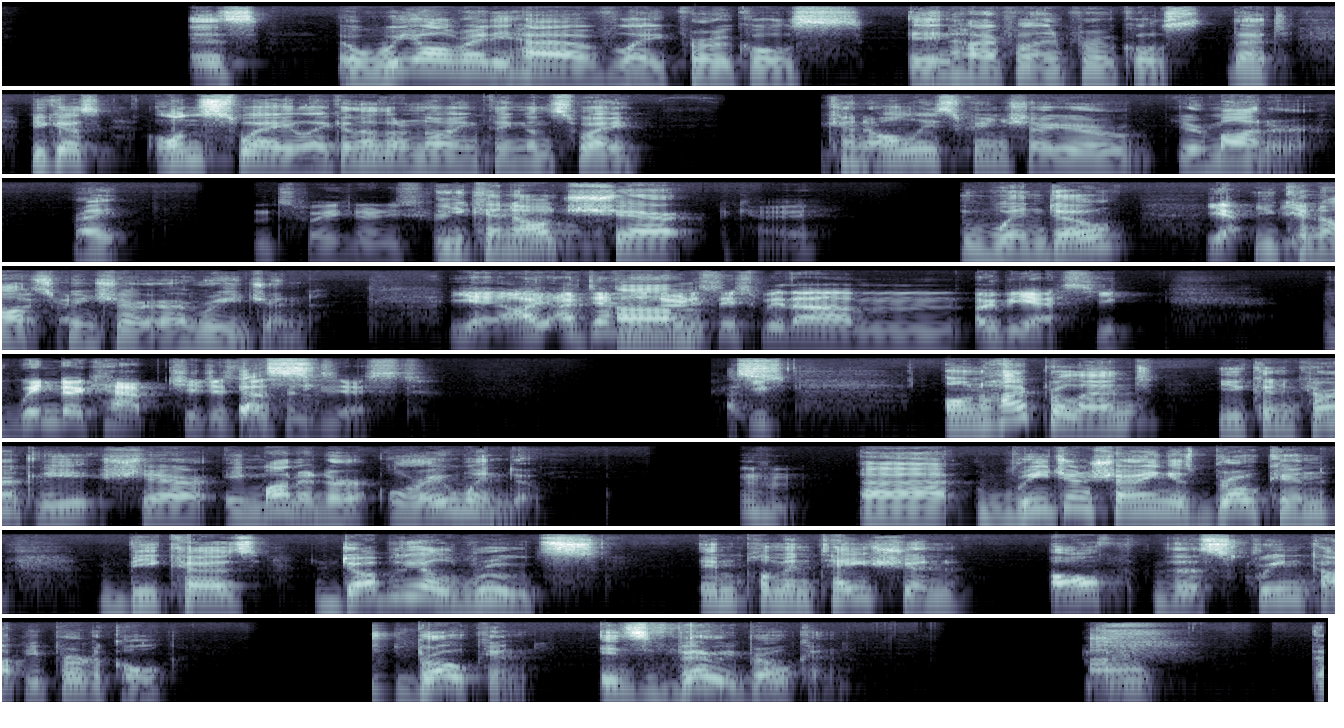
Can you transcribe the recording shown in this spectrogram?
is we already have like protocols in Hyprland protocols that because on Sway, like another annoying thing on Sway, you can only screen share your your monitor, right? And so you can only screen You cannot share Okay. window. Yeah. You yeah, cannot okay. screen share a region. Yeah, I, I've definitely Um, noticed this with um OBS. You window capture just Yes. doesn't exist. Yes. On Hyprland, you can currently share a monitor or a window. Mhm. Uh, region sharing is broken because WL Roots implementation of the screen copy protocol is broken. It's very broken. Um,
